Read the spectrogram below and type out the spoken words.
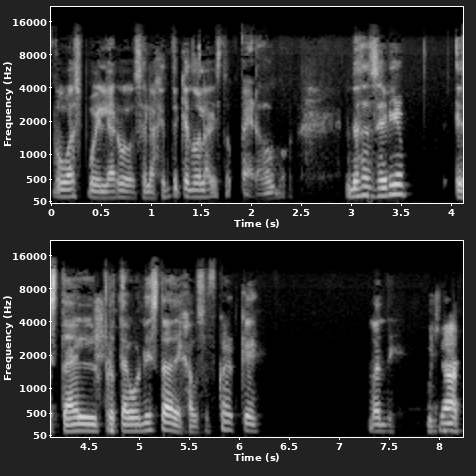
no voy a spoilear, o sea, la gente que no la ha visto, perdón. En esa serie está el protagonista de House of Cards, ¿qué? Mande. Escucha.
